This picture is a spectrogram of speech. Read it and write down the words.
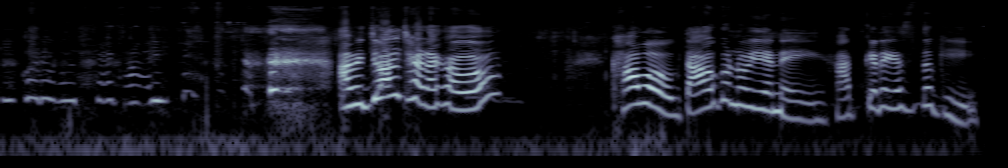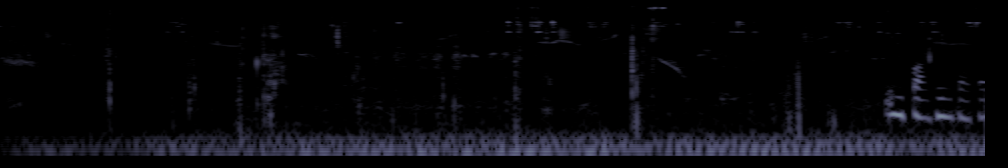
কি করে ফুচকা খায়। আমি জল ছাড়া খাব। খাব তাও কোনো ইয়ে নেই। হাত কেটে গেছে তো কি? এই পাখির পাতা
